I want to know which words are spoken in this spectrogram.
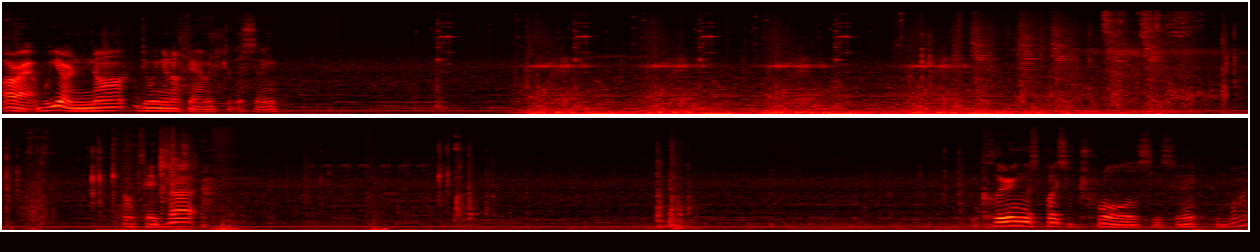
Alright, we are not doing enough damage to this thing. Take that. Clearing this place of trolls, he said. What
